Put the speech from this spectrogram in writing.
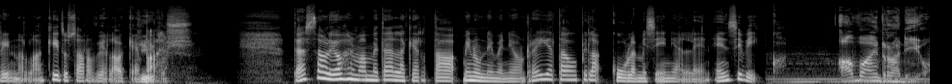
rinnallaan. Kiitos Aaron vielä oikein Kiitos. paljon. Tässä oli ohjelmamme tällä kertaa. Minun nimeni on Reija Taupila. Kuulemisiin jälleen ensi viikkoon. Avainradio.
